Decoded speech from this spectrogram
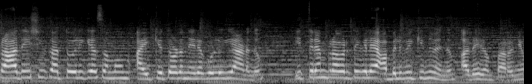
പ്രാദേശിക കത്തോലിക്ക സമൂഹം ഐക്യത്തോടെ നിലകൊള്ളുകയാണെന്നും ഇത്തരം പ്രവർത്തികളെ അപലപിക്കുന്നുവെന്നും അദ്ദേഹം പറഞ്ഞു.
